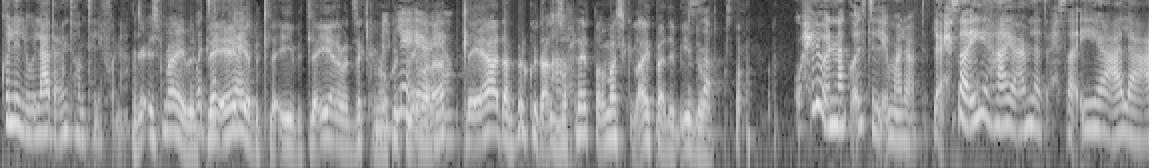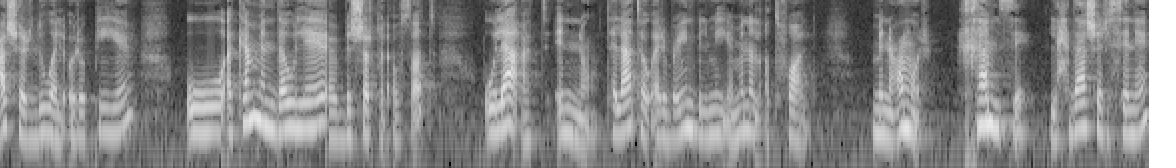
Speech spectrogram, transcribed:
كل الأولاد عندهم تليفونات. اسمعي بال play area بتلاقيه بتلاقيه أنا بتذكر لما كنت بالامارات بتلاقيه قاعد عم بركض على آه. الزحليطة وماسك ال iPad بإيده. بالضبط. وحلو إنك قلت الإمارات. الإحصائية هاي عملت إحصائية على عشر دول أوروبية وأكم من دولة بالشرق الأوسط ولقت إنه 43% من الأطفال من عمر 5 ل 11 سنة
